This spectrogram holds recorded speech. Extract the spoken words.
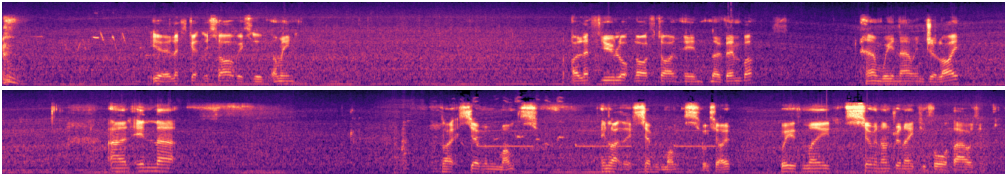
yeah let's get this harvested I mean I left you lot last time in November and we're now in July and in that like seven months in like the seven months or so We've made 784,000.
